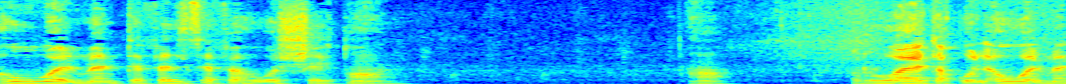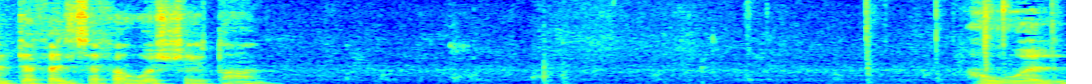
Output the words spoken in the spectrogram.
أول من تفلسف هو الشيطان. آه. الرواية تقول أول من تفلسف هو الشيطان. أول.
